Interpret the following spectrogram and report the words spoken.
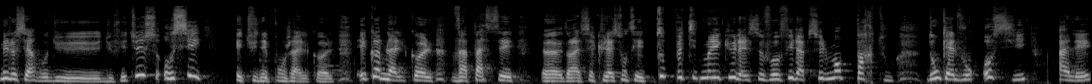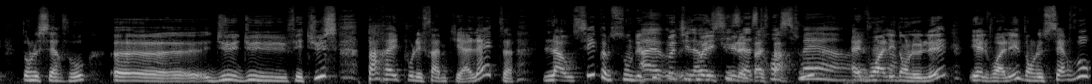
Mais le cerveau du, du fœtus aussi est une éponge à alcool. Et comme l'alcool va passer euh, dans la circulation, c'est toutes petites molécules, elles se faufilent absolument partout. Donc elles vont aussi aller dans le cerveau euh, du, du fœtus. Pareil pour les femmes qui allaitent. Là aussi, comme ce sont des Ah, toutes petites là aussi, molécules, elles se passent partout. euh, elles vont aller dans le lait et elles vont aller dans le cerveau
